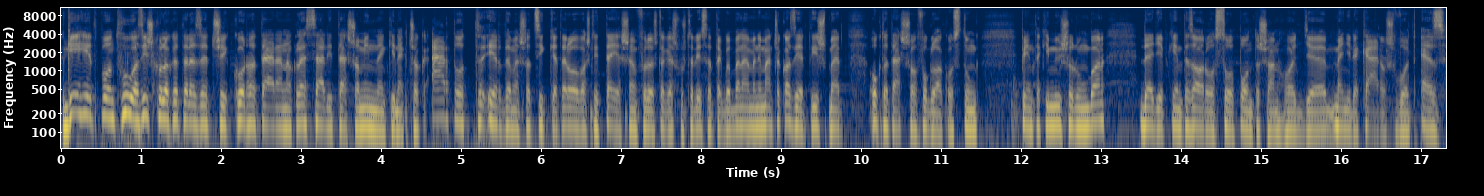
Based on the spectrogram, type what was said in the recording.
G7.hu az iskola kötelezettség korhatárának leszállítása mindenkinek csak ártott. Érdemes a cikket elolvasni, teljesen fölösleges most a részletekbe belemenni, már csak azért is, mert oktatással foglalkoztunk pénteki műsorunkban, de egyébként ez arról szól pontosan, hogy eh, mennyire káros volt ez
